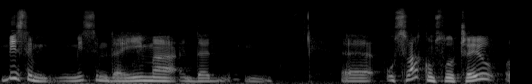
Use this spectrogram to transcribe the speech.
mislim, mislim da ima da e, u svakom slučaju e,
